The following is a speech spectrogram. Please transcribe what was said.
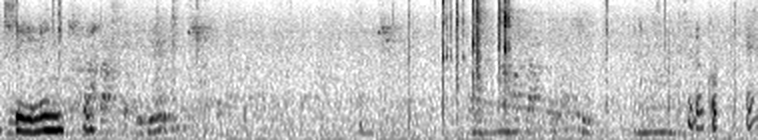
อีกสีหนึ่งค่ะแล้วก็แปะ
